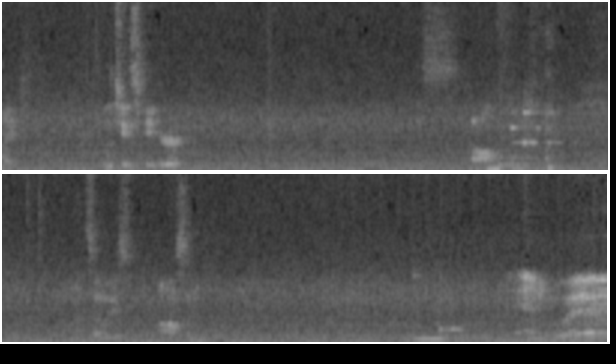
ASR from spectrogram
my Bluetooth speaker is off. That's always awesome. Anyway.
